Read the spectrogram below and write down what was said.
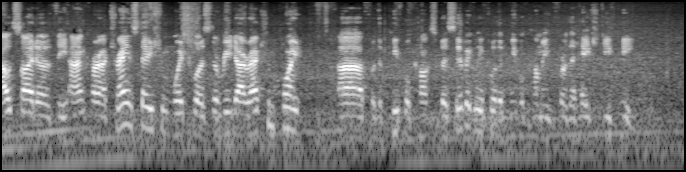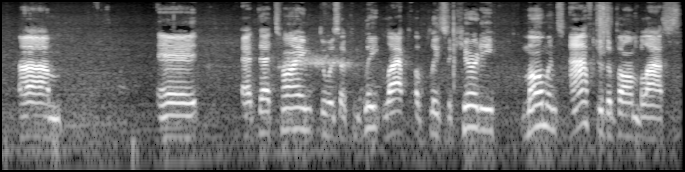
outside of the Ankara train station, which was the redirection point uh, for the people, specifically for the people coming for the HDP. Um, it, at that time, there was a complete lack of police security. Moments after the bomb blast,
